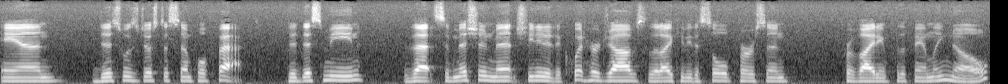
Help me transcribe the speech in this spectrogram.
And this was just a simple fact. Did this mean that submission meant she needed to quit her job so that I could be the sole person providing for the family? No.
